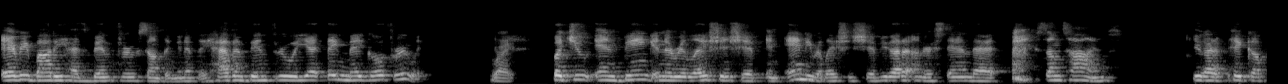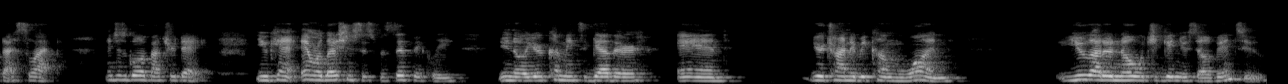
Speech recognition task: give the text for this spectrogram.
Everybody has been through something. And if they haven't been through it yet, they may go through it. Right. But you, in being in a relationship, in any relationship, you got to understand that sometimes you got to pick up that slack and just go about your day. You can't, in relationships specifically, you know, you're coming together and you're trying to become one you got to know what you're getting yourself into.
